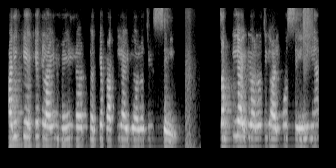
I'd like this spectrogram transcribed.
हर एक की एक एक लाइन में लर्न करके बाकी आइडियोलॉजी सेम सबकी आइडियोलॉजी ऑलमोस्ट सेम ही है।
